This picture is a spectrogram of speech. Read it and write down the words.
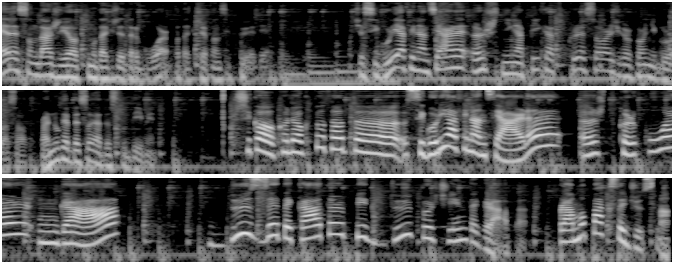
edhe sondazhi jot mund ta kishte treguar, po ta kishte vënë si pyetje, që siguria financiare është një nga pikat kryesore që kërkon një grua sot. Pra nuk e besoj atë studimin. Shiko, Kolo këtu thotë uh, siguria financiare është kërkuar nga 44.2% e grave. Pra më pak se gjysma.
